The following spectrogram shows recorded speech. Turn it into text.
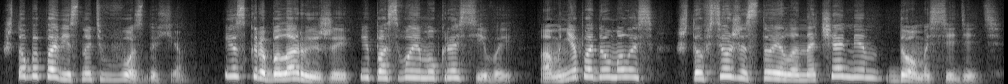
чтобы повиснуть в воздухе. Искра была рыжей и по-своему красивой, а мне подумалось, что все же стоило ночами дома сидеть.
